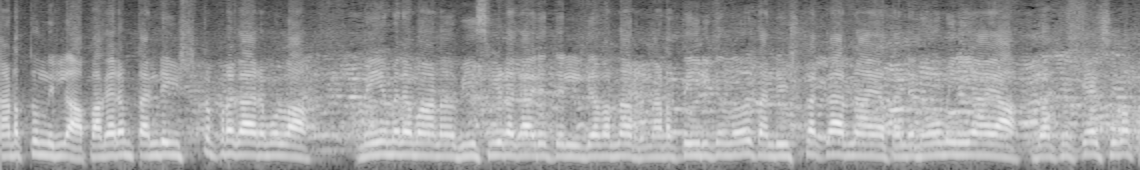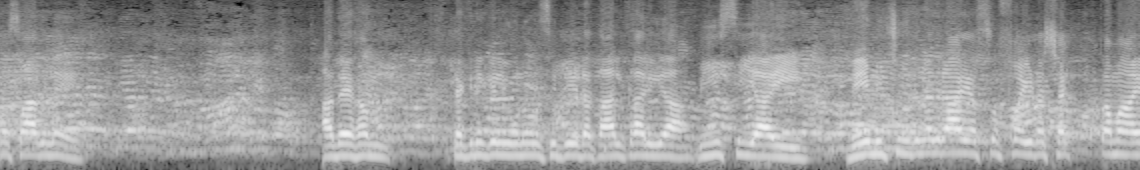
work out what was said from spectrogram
നടത്തുന്നില്ല. പകരം തന്റെ ഇഷ്ടപ്രകാരമുള്ള നിയമനമാണ് വി സിയുടെ കാര്യത്തിൽ ഗവർണർ നടത്തിയിരിക്കുന്നത്. തന്റെ ഇഷ്ടക്കാരനായ തന്റെ നോമിനിയായ ഡോക്ടർ കെ ശിവപ്രസാദിനെ അദ്ദേഹം ടെക്നിക്കൽ യൂണിവേഴ്സിറ്റിയുടെ താൽക്കാലിക വി സിയായി നിയമിച്ചു. ഇതിനെതിരായ ഐയുടെ ശക്തമായ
